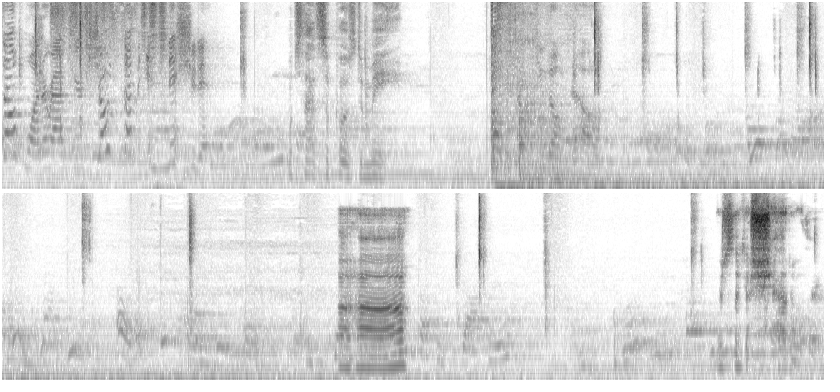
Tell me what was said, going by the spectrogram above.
someone around here shows some initiative. What's that supposed to mean? You don't know. Uh huh. There's like a shadow there.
